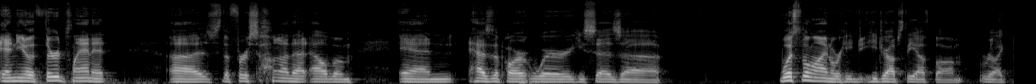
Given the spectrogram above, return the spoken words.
And you know, Third Planet uh, is the first song on that album, and has the part where he says, uh, "What's the line where he he drops the f bomb?" We're like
